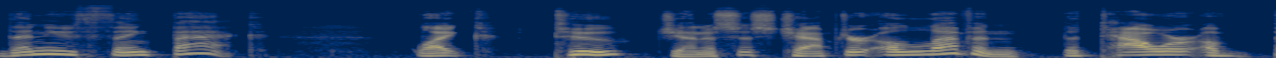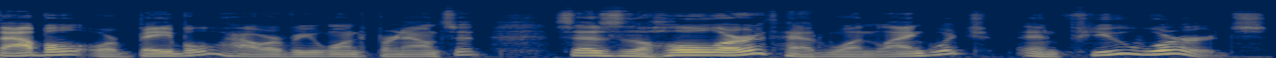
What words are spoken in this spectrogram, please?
then you think back, like to Genesis chapter 11. The Tower of Babel, or Babel, however you want to pronounce it, says the whole earth had one language and few words.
